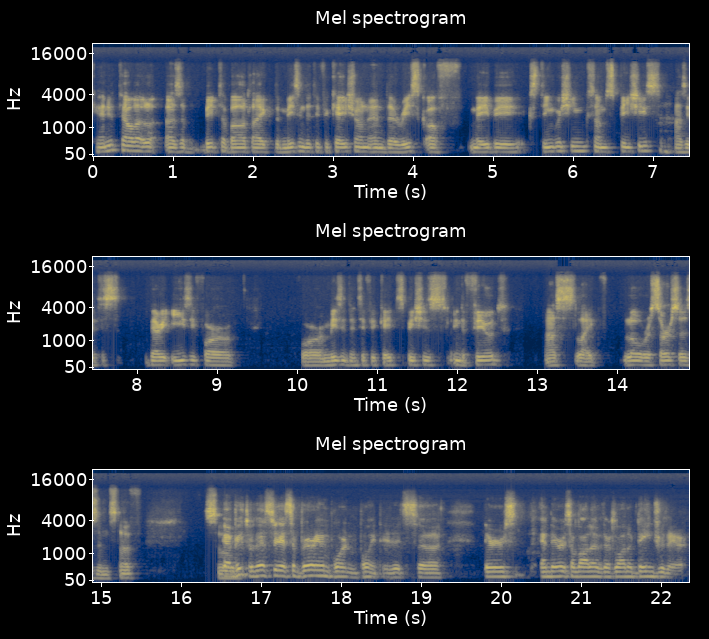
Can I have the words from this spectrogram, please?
can you tell us a bit about like the misidentification and the risk of maybe extinguishing some species, as it is very easy for for misidentified species in the field as like low resources and stuff. So yeah, Victor, that's it's a very important point. It's uh, there's and there's a lot of there's a lot of danger there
